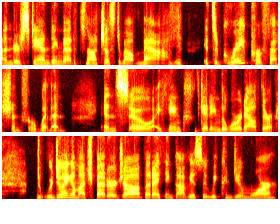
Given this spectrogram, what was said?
understanding that it's not just about math. It's a great profession for women. And so I think getting the word out there, we're doing a much better job, but I think obviously we can do more.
